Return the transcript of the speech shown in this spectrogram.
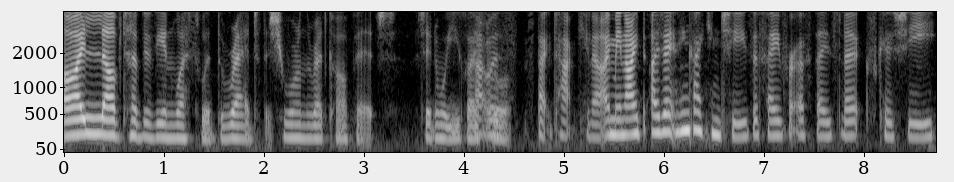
I loved her Vivienne Westwood, the red that she wore on the red carpet. I don't know what you guys that thought. was spectacular. I mean, I, I don't think I can choose a favourite of those looks because she,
